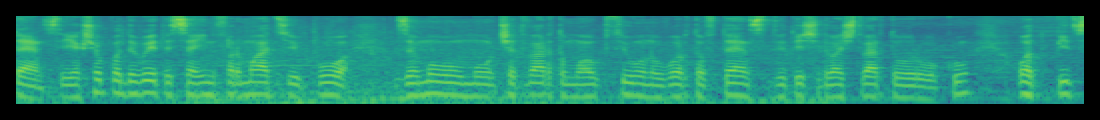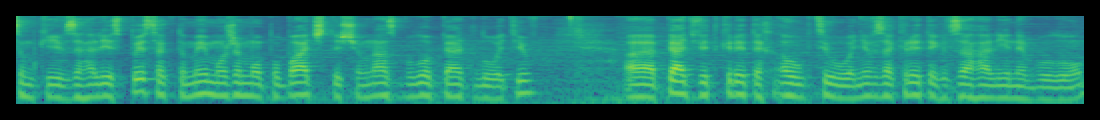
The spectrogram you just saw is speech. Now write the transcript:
Tanks. Якщо подивитися інформацію по зимовому четвертому аукціону World of Tanks 2024 року, от підсумки і взагалі список, то ми можемо побачити, що в нас було 5 лотів. 5 відкритих аукціонів, закритих взагалі не було.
